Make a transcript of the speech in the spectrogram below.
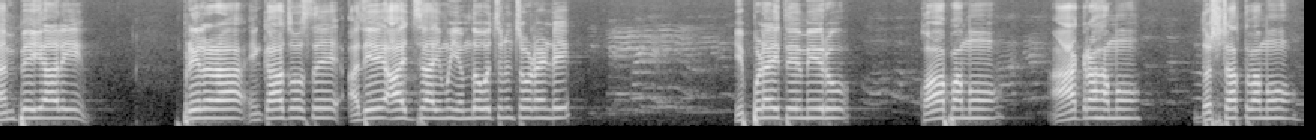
చంపేయాలి. ప్రియులరా ఇంకా చూస్తే అదే ఆధ్యాయము ఎనిమిదో వచ్చిన చూడండి. ఇప్పుడైతే మీరు కోపము ఆగ్రహము దుష్టత్వము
